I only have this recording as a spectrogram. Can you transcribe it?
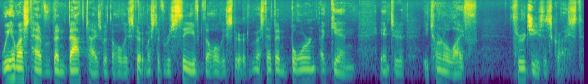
We must have been baptized with the Holy Spirit. We must have received the Holy Spirit. We must have been born again into eternal life through Jesus Christ.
